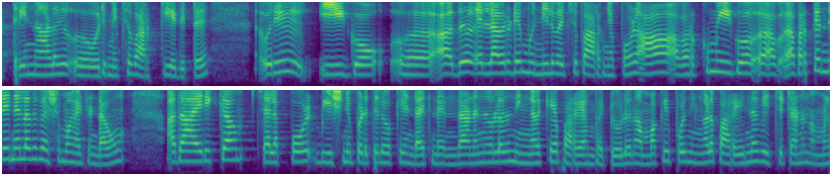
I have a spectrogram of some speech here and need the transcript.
അത്രയും നാൾ ഒരുമിച്ച് വർക്ക് ചെയ്തിട്ട് ഒരു ഈഗോ അത് എല്ലാവരുടെയും മുന്നിൽ വെച്ച് പറഞ്ഞപ്പോൾ ആ അവർക്കും ഈഗോ അവർക്ക് എന്തെങ്കിലും അത് വിഷമമായിട്ടുണ്ടാവും. അതായിരിക്കാം ചിലപ്പോൾ ഭീഷണിപ്പെടുത്തലൊക്കെ ഉണ്ടായിട്ടുണ്ട്. എന്താണെന്നുള്ളത് നിങ്ങൾക്കേ പറയാൻ പറ്റുള്ളൂ. നമുക്കിപ്പോൾ നിങ്ങൾ പറയുന്നത് വെച്ചിട്ടാണ് നമ്മൾ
